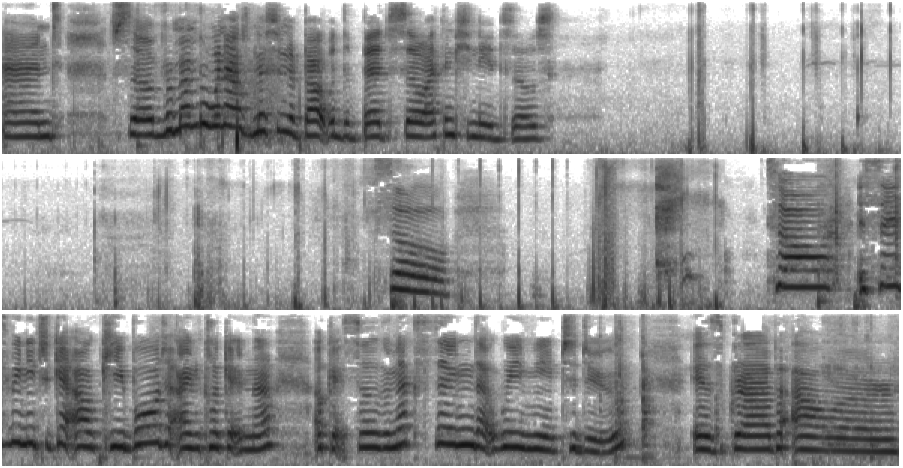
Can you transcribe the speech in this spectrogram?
And so remember when I was messing about with the bed, So I think she needs those. So, so it says we need to get our keyboard and click it in there. Okay, so the next thing that we need to do is grab our.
